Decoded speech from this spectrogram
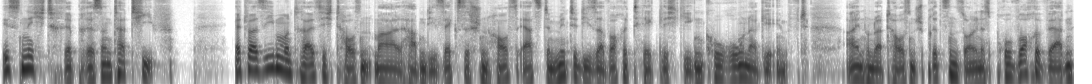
ist nicht repräsentativ. Etwa 37.000 Mal haben die sächsischen Hausärzte Mitte dieser Woche täglich gegen Corona geimpft. 100.000 Spritzen sollen es pro Woche werden,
